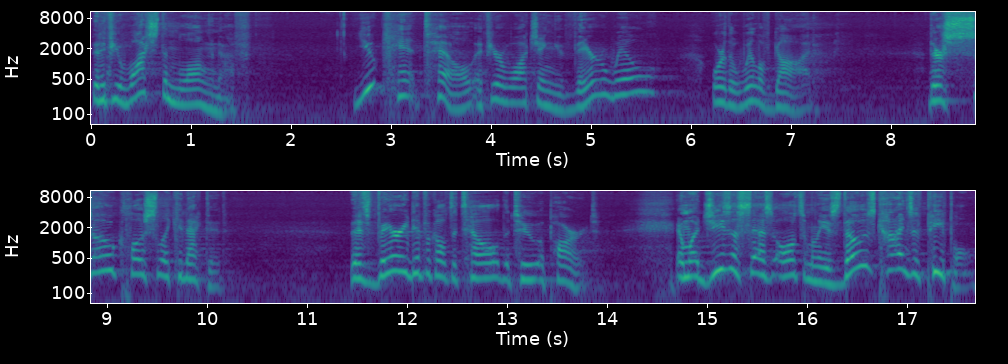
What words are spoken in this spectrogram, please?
that if you watch them long enough, you can't tell if you're watching their will or the will of God. They're so closely connected that it's very difficult to tell the two apart. And what Jesus says ultimately is those kinds of people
